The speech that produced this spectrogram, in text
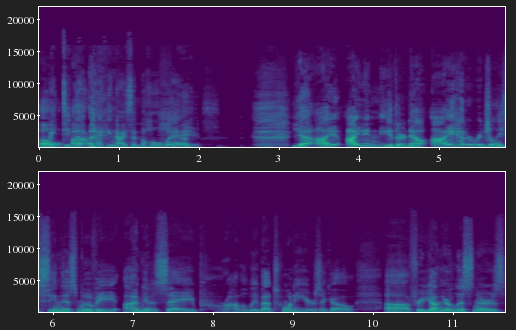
Oh, I did not uh, recognize him the whole way. Yes yeah, I I didn't either. Now, I had originally seen this movie, I'm going to say probably about 20 years ago. Uh, for younger listeners,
